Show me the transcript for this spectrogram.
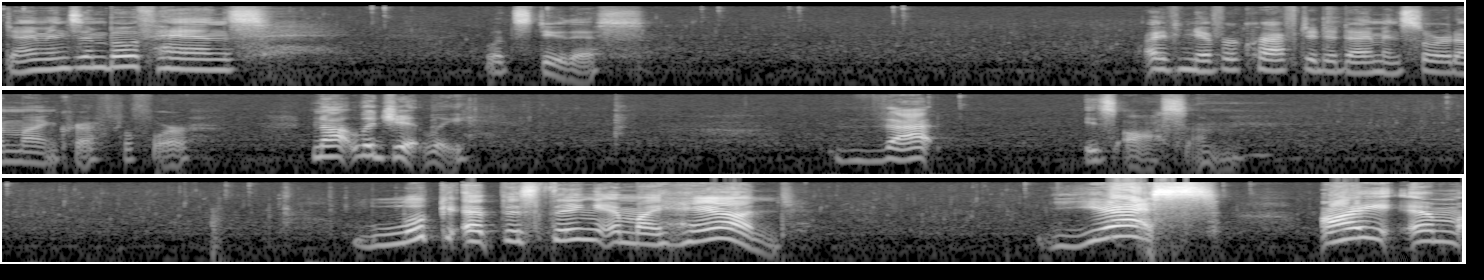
Diamonds in both hands. Let's do this. I've never crafted a diamond sword on Minecraft before. Not legitly. That is awesome. Look at this thing in my hand. Yes! I am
